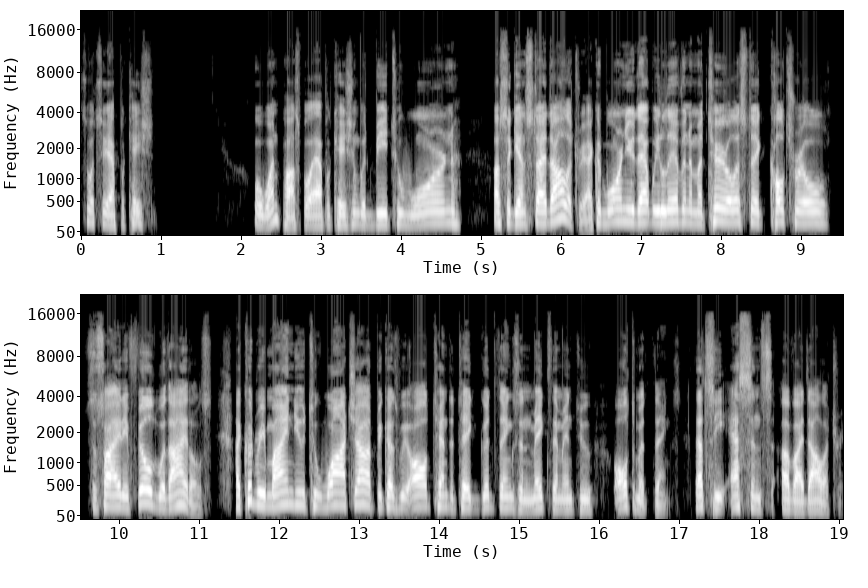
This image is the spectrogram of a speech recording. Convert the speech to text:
So, what's the application? Well, one possible application would be to warn us against idolatry. I could warn you that we live in a materialistic, cultural society filled with idols. I could remind you to watch out because we all tend to take good things and make them into ultimate things. That's the essence of idolatry.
